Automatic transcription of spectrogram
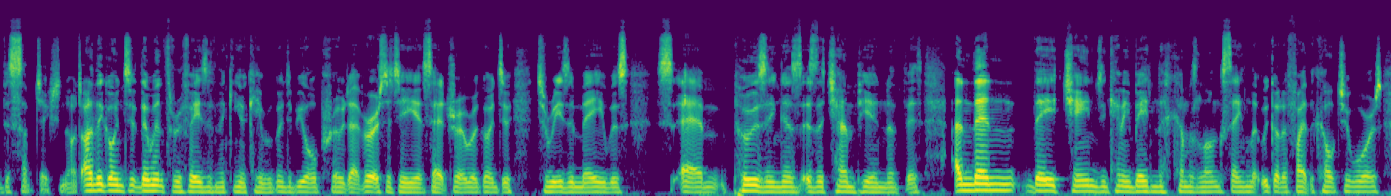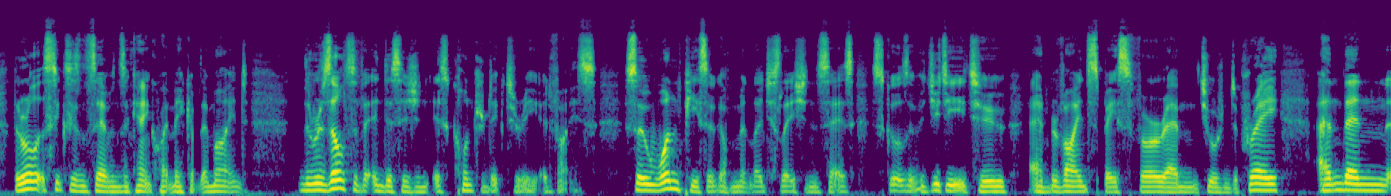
the subject or not. Are they going to? They went through a phase of thinking, okay, we're going to be all pro diversity, etc. We're going to. Theresa May was um, posing as as the champion of this, and then they changed, and Kemi Badenoch comes along saying, look, we've got to fight the culture wars. They're all at sixes and sevens and can't quite make up their mind. The result of indecision is contradictory advice. So, one piece of government legislation says schools have a duty to um, provide space for um, children to pray. And then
